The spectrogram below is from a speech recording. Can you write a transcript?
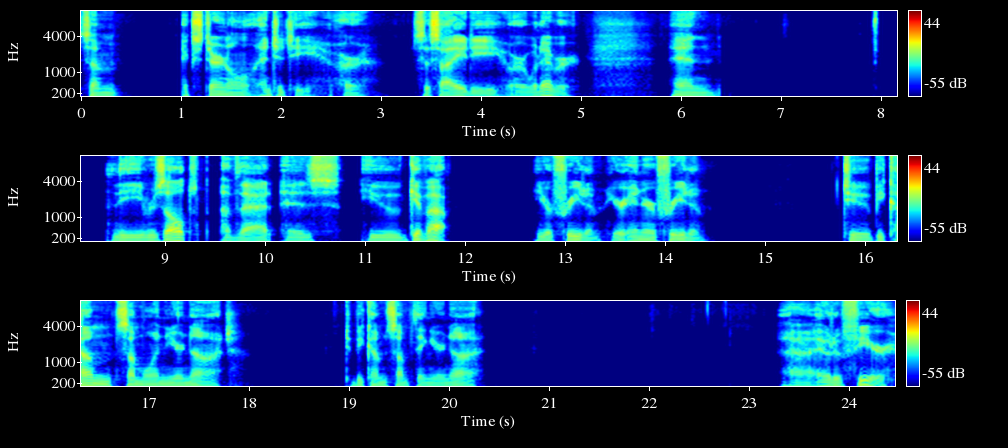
some external entity or society or whatever. And the result of that is you give up your freedom, your inner freedom to become someone you're not, to become something you're not, uh, out of fear.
